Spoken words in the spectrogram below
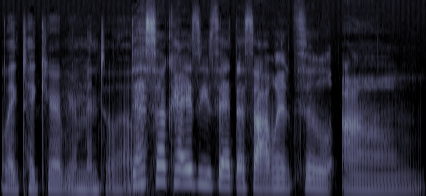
like take care of your mental health? That's so crazy you said that. So I went to um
